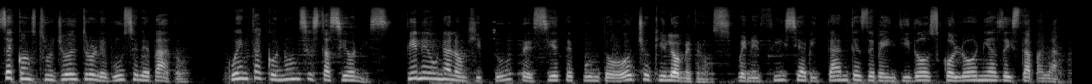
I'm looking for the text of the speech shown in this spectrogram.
se construyó el trolebús elevado. Cuenta con 11 estaciones. Tiene una longitud de 7.8 kilómetros. Beneficia habitantes de 22 colonias de Iztapalapa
